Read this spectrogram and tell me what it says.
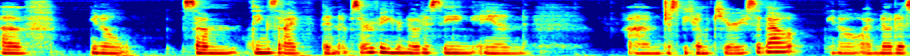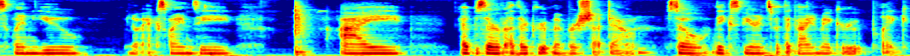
of you know, some things that I've been observing or noticing and um, just become curious about. You know, I've noticed when you, you know, X, Y, and Z, I observe other group members shut down. So the experience with the guy in my group, like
